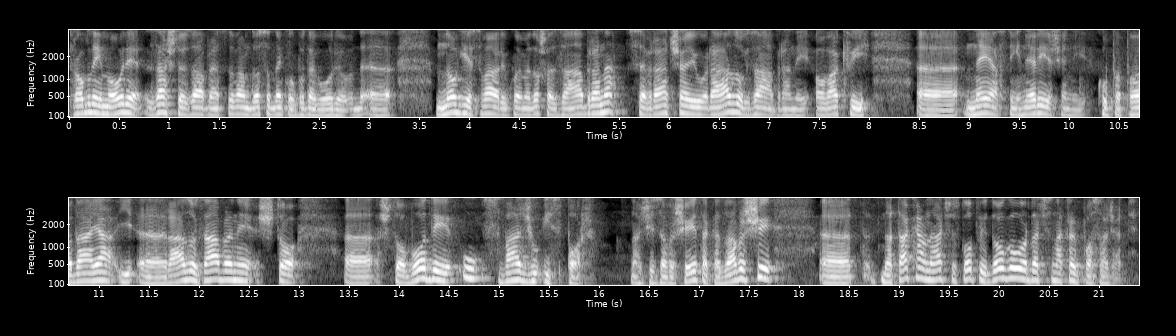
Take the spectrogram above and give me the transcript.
problem ovdje, zašto je zabrana, to vam do sad nekoliko puta govorio, mnoge stvari u kojima je došla zabrana se vraćaju razlog zabrane ovakvih nejasnih, neriješenih kupa prodaja, razlog zabrane što, što vode u svađu i spor. Znači, završetak, a završi, na takav način sklopili dogovor da će se na kraju posvađati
